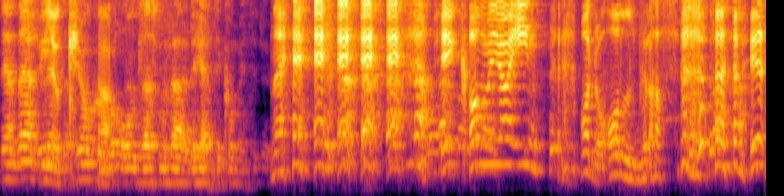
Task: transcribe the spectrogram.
Det enda jag vet är att jag kommer Ja. åldras med värdighet. Det kommer inte du. Det kommer jag inte! Vadå åldras? Det,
